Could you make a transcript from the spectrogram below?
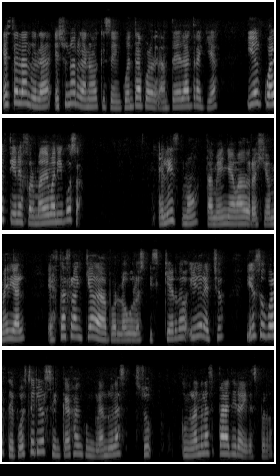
Esta glándula es un órgano que se encuentra por delante de la tráquea y el cual tiene forma de mariposa. El istmo, también llamado región medial, está flanqueada por lóbulos izquierdo y derecho y en su parte posterior se encajan con glándulas sub con glándulas paratiroides. Perdón.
